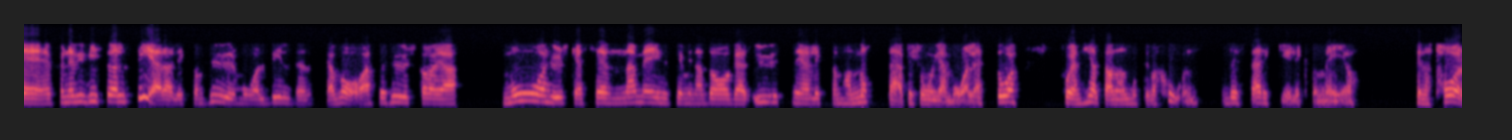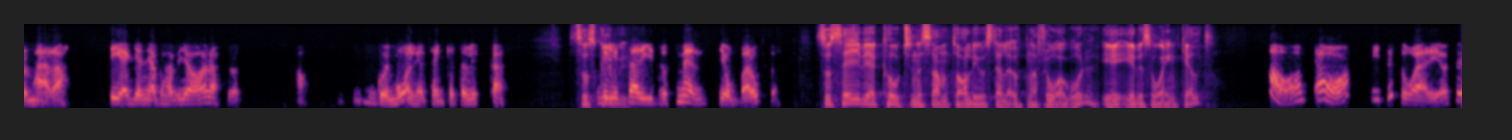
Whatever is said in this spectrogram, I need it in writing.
Eh, för när vi visualiserar liksom hur målbilden ska vara, alltså hur ska jag må, hur ska jag känna mig, hur ser mina dagar ut när jag liksom har nått det här personliga målet, då får jag en helt annan motivation. Det stärker liksom mig att kunna ta de här stegen jag behöver göra för att ja, gå i mål helt enkelt och lyckas. Så skulle Militäridrottsmän vi... jobbar också. Så säger vi att coachande samtal är att ställa öppna frågor. Är, är det så enkelt? Ja, ja, lite så är det ju. För,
